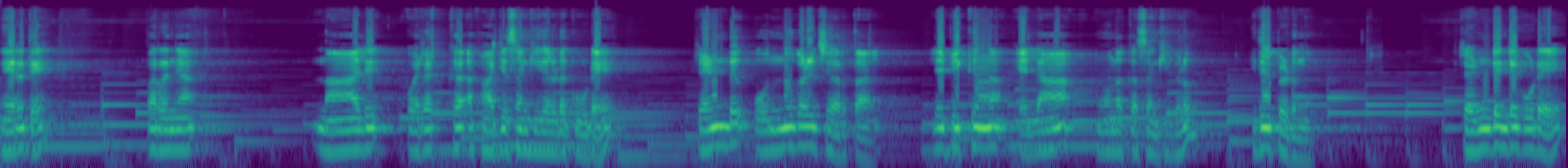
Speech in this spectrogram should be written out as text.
നേരത്തെ പറഞ്ഞ നാല് ഒരക്ക അഭാജ്യ സംഖ്യകളുടെ കൂടെ രണ്ട് ഒന്നുകൾ ചേർത്താൽ ലഭിക്കുന്ന എല്ലാ മൂന്നക്ക സംഖ്യകളും ഇതിൽപ്പെടുന്നു രണ്ടിന്റെ കൂടെ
